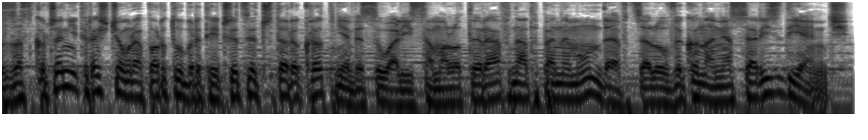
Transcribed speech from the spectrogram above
Zaskoczeni treścią raportu Brytyjczycy czterokrotnie wysyłali samoloty RAF nad Penemunde w celu wykonania serii zdjęć.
